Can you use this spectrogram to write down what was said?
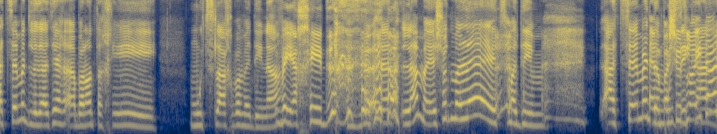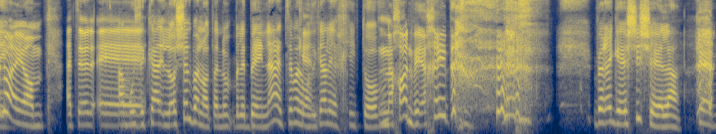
הצמד לדעתי הבנות הכי מוצלח במדינה. ויחיד. למה? יש עוד מלא צמדים. הצמד הם פשוט המוזיקלי. לא איתנו היום. יודעת, אה, המוזיקלי, לא של בנות, בעיניי הצמד כן. המוזיקלי הכי טוב. נכון, ויחיד. ורגע, יש לי שאלה. כן.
